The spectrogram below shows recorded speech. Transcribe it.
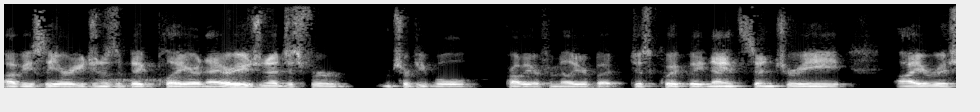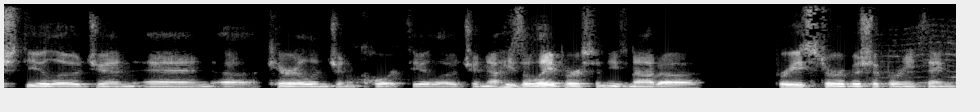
Obviously, Eriugena is a big player in that. Eriugena, just for I'm sure people probably are familiar, but just quickly, ninth century Irish theologian and uh, Carolingian court theologian. Now he's a layperson; he's not a priest or a bishop or anything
